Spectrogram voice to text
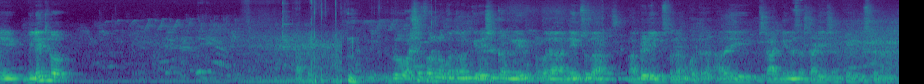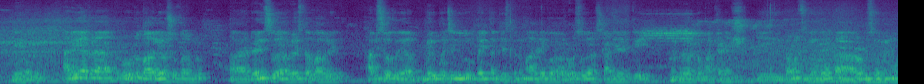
ఈ విలేజ్లో ఇప్పుడు వర్షఫలంలో కొంతమందికి రేషన్ కార్డు లేవు. వాళ్ళ నేమ్స్గా అప్డేట్ చేపిస్తున్నాను కొత్తగా. ఆల్రెడీ స్టార్ట్ నేను స్టార్ట్ చేశాను పేరు తీసుకున్నాను లేని వాళ్ళు. అలాగే అక్కడ రోడ్లు బాగలేవు వర్షఫలంలో డ్రైనేజ్ వ్యవస్థ బాగలేదు. ఆఫీస్లో కొద్దిగా మెరుగుపరిచేందుకు ప్రయత్నం చేస్తున్నాం ఆల్రెడీ ఒక రోడ్స్గా స్టార్ట్ చేయడానికి మెంబర్ గారితో మాట్లాడాం. ఈ ప్రమోట్ తర్వాత ఆ రోడ్స్గా మేము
